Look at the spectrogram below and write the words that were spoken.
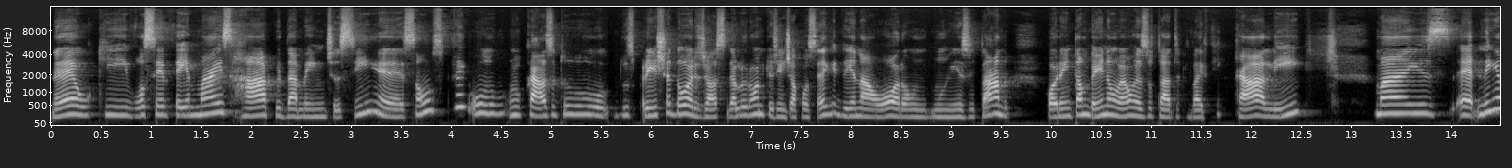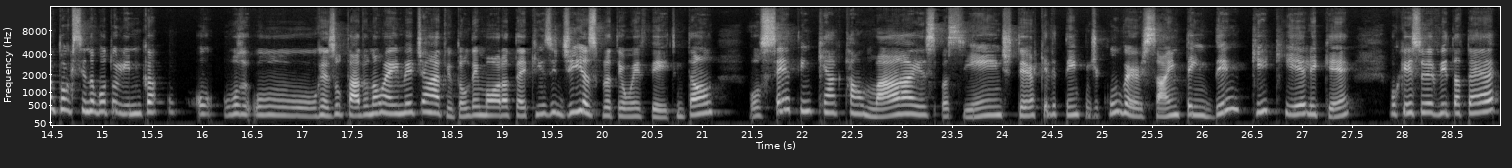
Né, o que você vê mais rapidamente assim é, são os, no caso do, dos preenchedores de ácido hialurônico, a gente já consegue ver na hora um, um resultado, porém também não é o resultado que vai ficar ali mas é, nem a toxina botulínica, o, o, o, resultado não é imediato, então demora até 15 dias para ter um efeito. Então, você tem que acalmar esse paciente, ter aquele tempo de conversar, entender o que, que ele quer, porque isso evita até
